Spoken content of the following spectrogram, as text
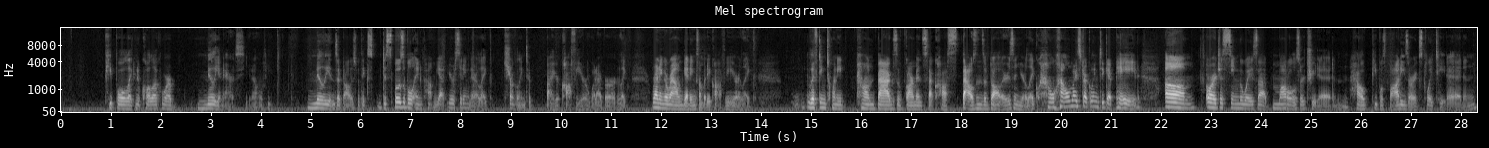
people like Nicola who are millionaires, you know, millions of dollars with ex- disposable income, yet you're sitting there like struggling to buy your coffee or whatever, or, like running around getting somebody coffee or like lifting 20 pound bags of garments that cost thousands of dollars and you're like how, how am i struggling to get paid um, or just seeing the ways that models are treated and how people's bodies are exploited and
